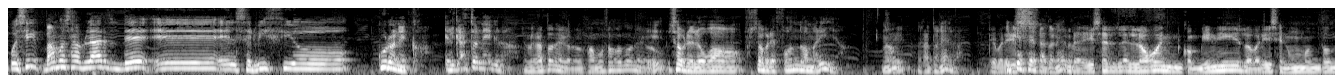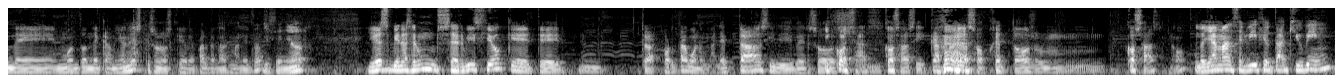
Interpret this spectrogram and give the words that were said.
Pues sí, vamos a hablar de eh, el servicio Kuroneko, el gato negro. El gato negro, el famoso gato negro. ¿sí? Sobre logo, sobre fondo amarillo, ¿no? Sí. El gato negro. Que ¿Y veréis, qué es el gato negro? veréis el, el logo en convinis, lo veréis en un montón de un montón de camiones que son los que reparten las maletas. Sí, señor. Y es viene a ser un servicio que te transporta, bueno, maletas y diversos Y cosas. cosas y cajas, objetos, mm, cosas, ¿no? Lo llaman servicio Takubin.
